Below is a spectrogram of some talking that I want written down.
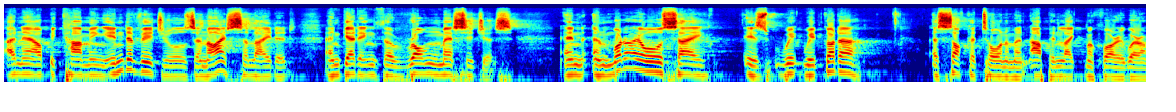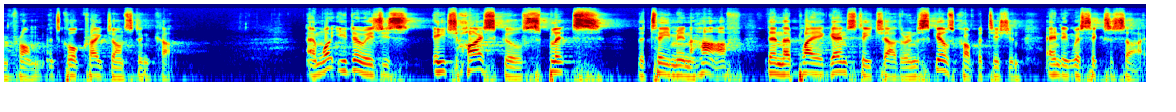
are now becoming individuals and isolated and getting the wrong messages. And, and what I always say is we, have got a, a soccer tournament up in Lake Macquarie where I'm from. It's called Craig Johnston Cup. And what you do is you, each high school splits the team in half, then they play against each other in a skills competition, ending with six aside.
